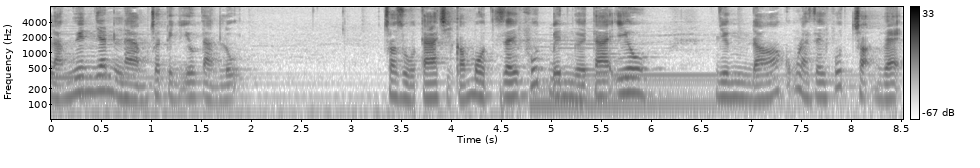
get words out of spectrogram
là nguyên nhân làm cho tình yêu tàn lụi. Cho dù ta chỉ có một giây phút bên người ta yêu, nhưng đó cũng là giây phút trọn vẹn,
